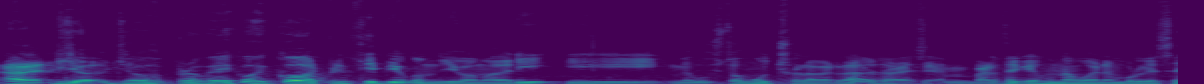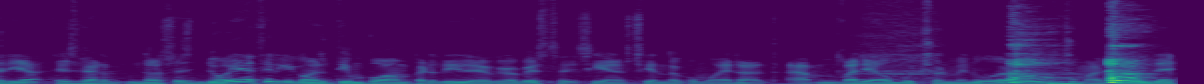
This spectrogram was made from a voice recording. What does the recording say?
A ver, yo, yo probé Goico al principio cuando llegué a Madrid y me gustó mucho, la verdad. O sea, me parece que es una buena hamburguesería. Es ver, no sé, si- no voy a decir que con el tiempo han perdido. Yo creo que estoy- siguen siendo como eran. Han variado mucho el menú, es mucho más grande.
